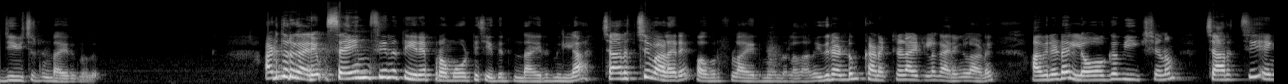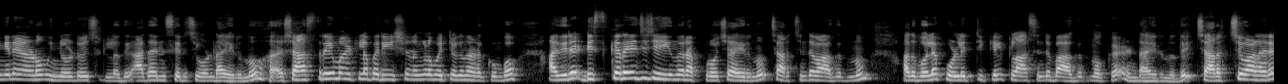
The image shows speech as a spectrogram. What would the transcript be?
ജീവിച്ചിട്ടുണ്ടായിരുന്നത്. അടുത്തൊരു കാര്യം സയൻസിനെ തീരെ പ്രൊമോട്ട് ചെയ്തിട്ടുണ്ടായിരുന്നില്ല. ചർച്ച് വളരെ പവർഫുൾ ആയിരുന്നു എന്നുള്ളതാണ്. ഇത് രണ്ടും കണക്റ്റഡ് ആയിട്ടുള്ള കാര്യങ്ങളാണ്. അവരുടെ ലോകവീക്ഷണം ചർച്ച് എങ്ങനെയാണോ മുന്നോട്ട് വെച്ചിട്ടുള്ളത് അതനുസരിച്ച് കൊണ്ടായിരുന്നു ശാസ്ത്രീയമായിട്ടുള്ള പരീക്ഷണങ്ങളും മറ്റൊക്കെ നടക്കുമ്പോൾ അതിനെ ഡിസ്കറേജ് ചെയ്യുന്ന ഒരു അപ്രോച്ച് ആയിരുന്നു ചർച്ചിന്റെ ഭാഗത്തു നിന്നും അതുപോലെ പൊളിറ്റിക്കൽ ക്ലാസിന്റെ ഭാഗത്തു നിന്നൊക്കെ ഉണ്ടായിരുന്നത്. ചർച്ച് വളരെ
